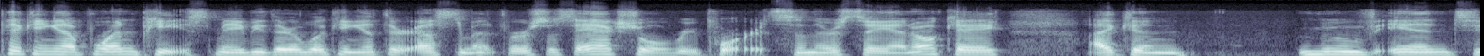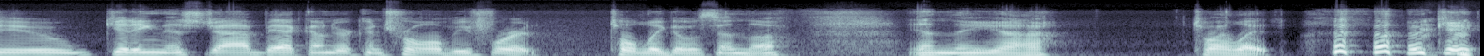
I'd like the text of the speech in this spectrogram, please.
picking up one piece. Maybe they're looking at their estimate versus actual reports, and they're saying, "Okay, I can move into getting this job back under control before it totally goes in the in the uh, toilet. okay,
